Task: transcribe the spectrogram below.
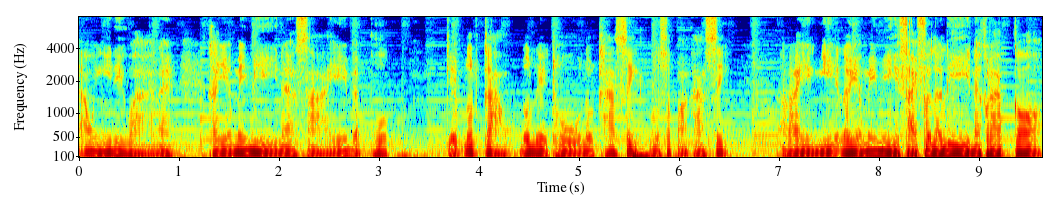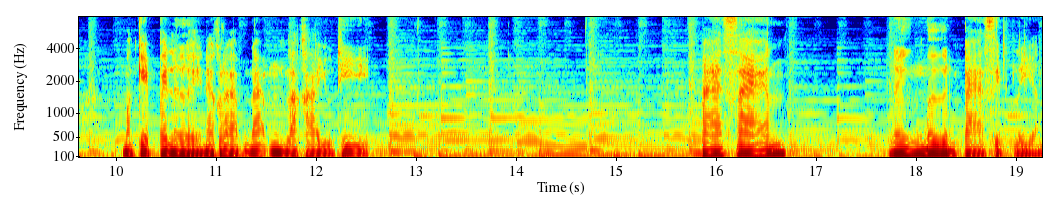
เอาอย่างนี้ดีกว่านะ ใครยังไม่มีนะสายแบบพวกเก็บรถเก่า รถเรโทรรถคลาสสิก รถสปอร์ตคลาสสิก อะไรอย่างนี้ แล้วยังไม่มีสายเฟอร์รารี่นะครับ ก็มาเก็บไปเลยนะครับนะราคาอยู่ที่8 1 0 0 0 80เหรียญ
